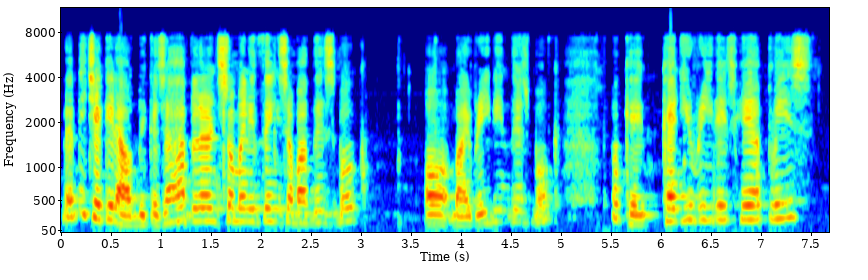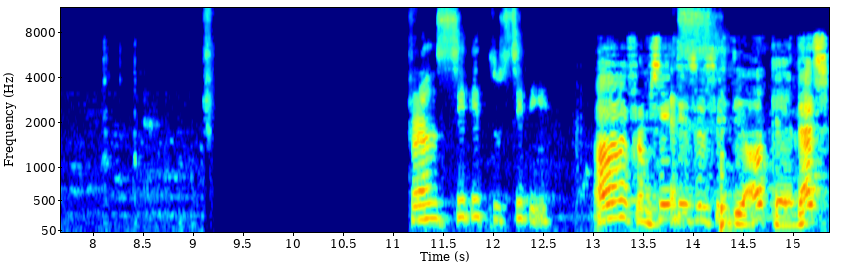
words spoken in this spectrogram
Let me check it out because I have learned so many things about this book, or by reading this book. Okay, can you read it here, please? From city to city. Ah, from city to city. Okay, that's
